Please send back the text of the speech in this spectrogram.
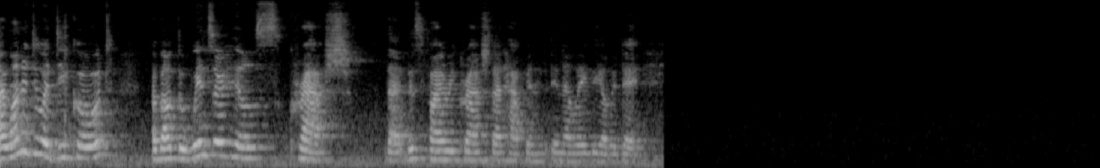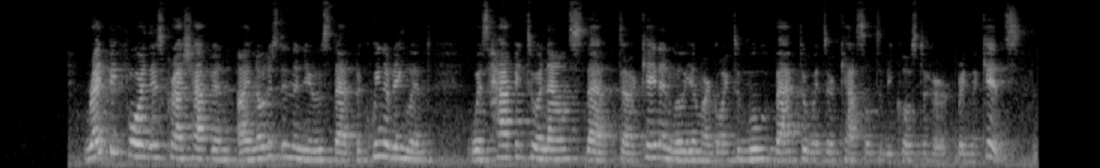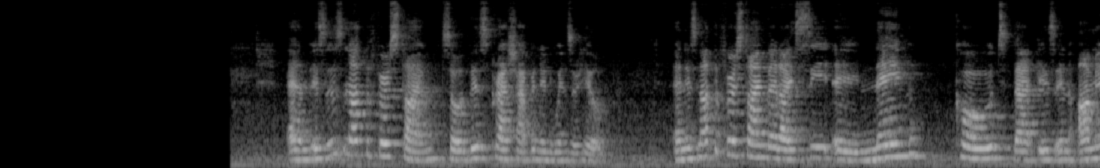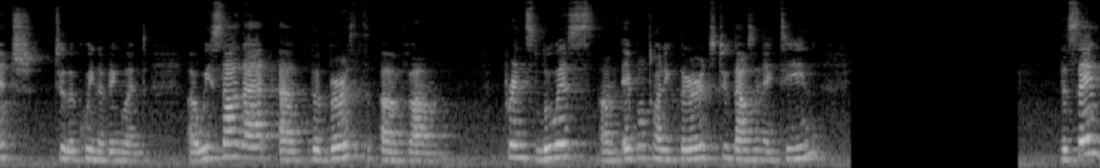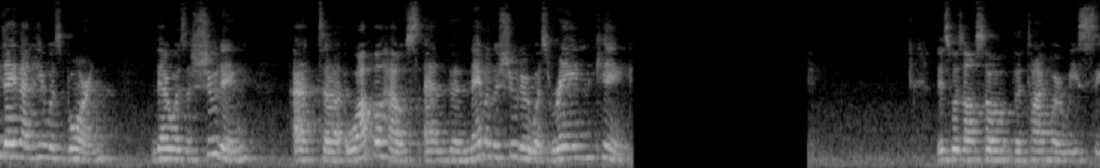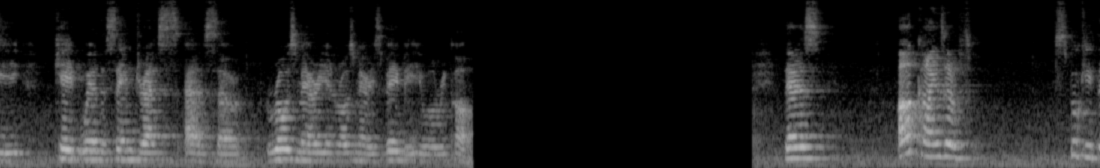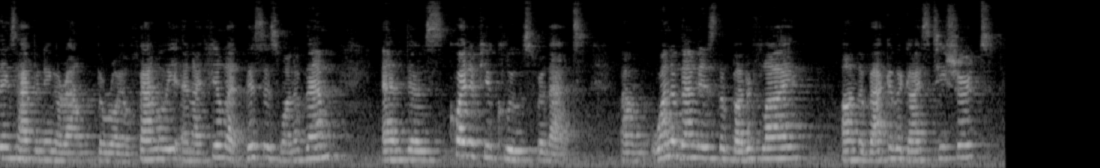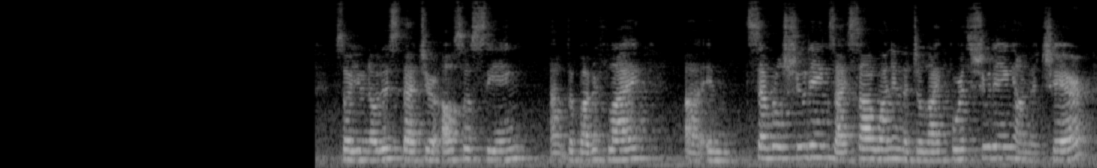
I want to do a decode about the Windsor Hills crash, that this fiery crash that happened in LA the other day. Right before this crash happened, I noticed in the news that the Queen of England was happy to announce that uh, Kate and William are going to move back to Windsor Castle to be close to her, bring the kids. And this is not the first time, so this crash happened in Windsor Hill. And it's not the first time that I see a name code that is in homage to the Queen of England. Uh, we saw that at the birth of um, Prince Louis on April 23rd, 2018. The same day that he was born, there was a shooting at uh, Waffle House, and the name of the shooter was Rain King. This was also the time where we see Kate wear the same dress as uh, Rosemary in Rosemary's Baby, you will recall. There's all kinds of spooky things happening around the royal family, and I feel that this is one of them, and there's quite a few clues for that. Um, one of them is the butterfly on the back of the guy's t-shirt. So you notice that you're also seeing uh, the butterfly uh, in several shootings. I saw one in the July 4th shooting on the chair.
